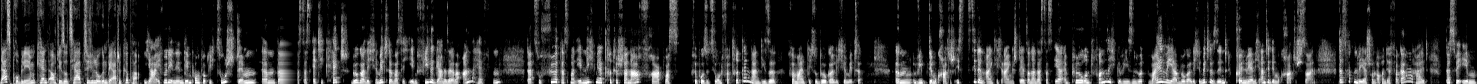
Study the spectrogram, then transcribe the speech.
Das Problem kennt auch die Sozialpsychologin Beate Küpper. Ja, ich würde Ihnen in dem Punkt wirklich zustimmen, ähm, dass das Etikett bürgerliche Mitte, was sich eben viele gerne selber anheften, dazu führt, dass man eben nicht mehr kritischer nachfragt, was für Positionen vertritt denn dann diese vermeintlich so bürgerliche Mitte? Ähm, wie demokratisch ist sie denn eigentlich eingestellt, sondern dass das eher empörend von sich gewiesen wird, weil wir ja bürgerliche Mitte sind, können wir ja nicht antidemokratisch sein. Das hatten wir ja schon auch in der Vergangenheit, dass wir eben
